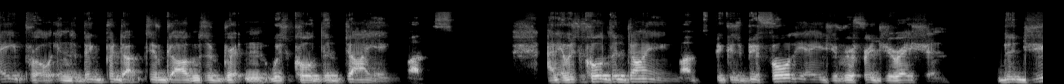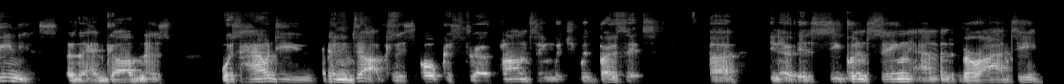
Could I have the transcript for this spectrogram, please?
April in the big productive gardens of Britain was called the dying month? And it was called the dying month because before the age of refrigeration, the genius of the head gardeners was how do you conduct this orchestra of planting, which with both its, uh, you know, its sequencing and variety,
